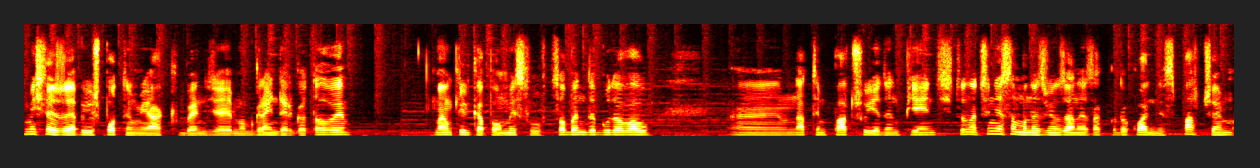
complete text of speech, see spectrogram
Myślę, że już po tym jak będzie mob grinder gotowy, mam kilka pomysłów co będę budował e, na tym patchu 1.5. To znaczy nie są one związane dokładnie z patchem,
